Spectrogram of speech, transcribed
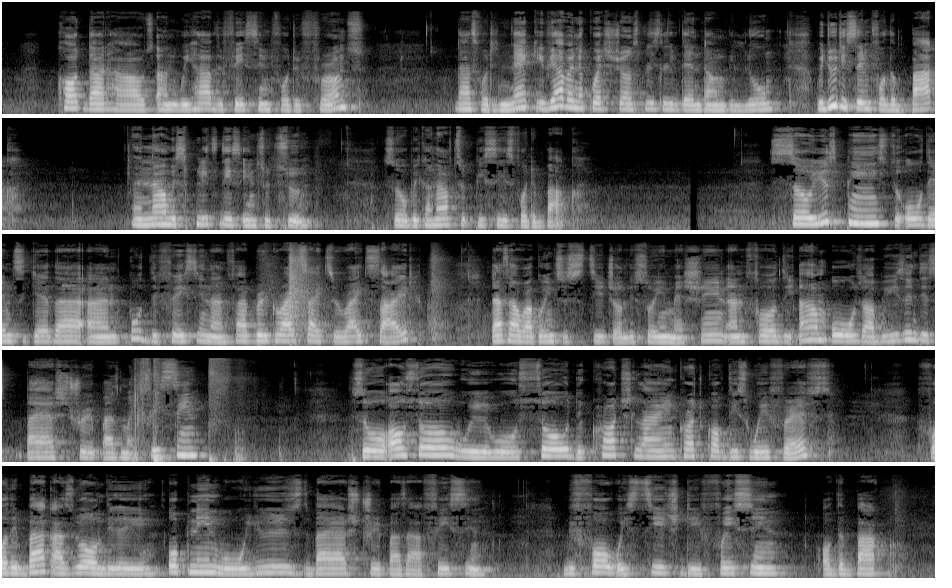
Cut that out and we have the facing for the front. That's for the neck. If you have any questions please leave them down below. We do the same for the back. And now we split this into two. So we can have two pieces for the back. So use pins to hold them together and put the facing and fabric right side to right side that's how we're going to stitch on the sewing machine. And for the armholes i'll be using this bias strip as my facing. So also we will sew the crotch line crotch cuff this way first. For the back as well on the opening we will use the bias strip as our facing before we stitch the facing of the back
